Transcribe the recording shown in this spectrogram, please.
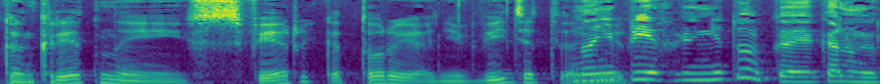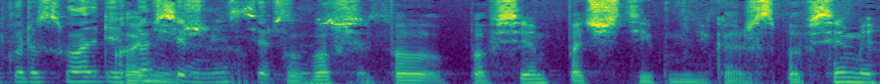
конкретные сферы, которые они видят. Но они, они приехали не только экономику рассмотреть, Конечно, по всем министерствам. По, по, по всем почти, мне кажется, по всем э,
